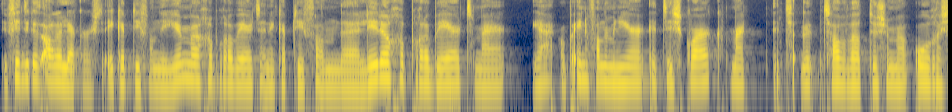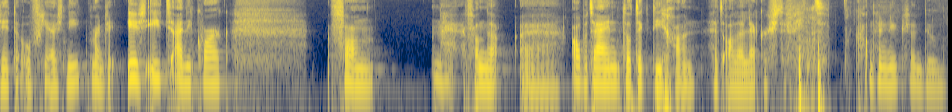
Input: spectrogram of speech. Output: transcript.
vind ik het allerlekkerst. Ik heb die van de Jumbo geprobeerd en ik heb die van de Lidl geprobeerd. Maar ja, op een of andere manier, het is kwark, maar het, het zal wel tussen mijn oren zitten of juist niet. Maar er is iets aan die kwark van, nou ja, van de uh, Albert Heijn dat ik die gewoon het allerlekkerste vind. Ik kan er niks aan doen.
